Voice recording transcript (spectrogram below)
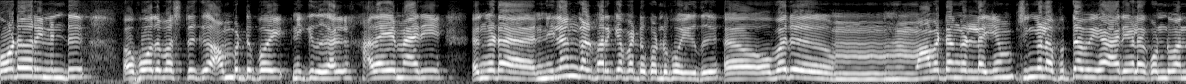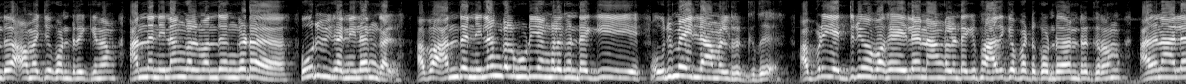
கோடோரை நின்று போத வருஷத்துக்கு அம்பிட்டு போய் நிற்குதுகள் அதே மாதிரி எங்களோட நிலங்கள் பறிக்கப்பட்டு கொண்டு போயிடுது ஒவ்வொரு மாவட்டங்கள்லையும் சிங்கள புத்தவிகாரிகளை கொண்டு வந்து அமைச்சு கொண்டிருக்கிறோம். அந்த நிலங்கள் வந்து எங்களோட பூர்வீக நிலங்கள். அப்போ அந்த நிலங்கள் கூட எங்களுக்கு இன்றைக்கு உரிமை இல்லாமல் இருக்குது. அப்படி எத்தனையோ வகையில் நாங்கள் இன்றைக்கு பாதிக்கப்பட்டு கொண்டு தான் இருக்கிறோம். அதனால்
